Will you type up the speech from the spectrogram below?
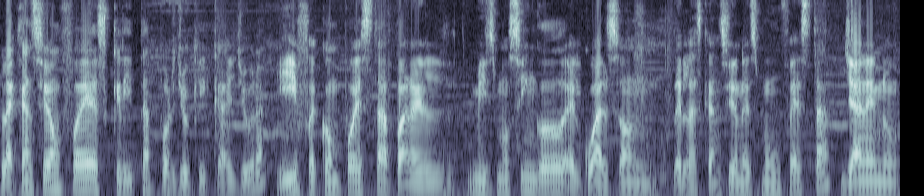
La canción fue escrita por Yuki Kaiyura y fue compuesta para el mismo single, el cual son de las canciones Moon Festa, Yane no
